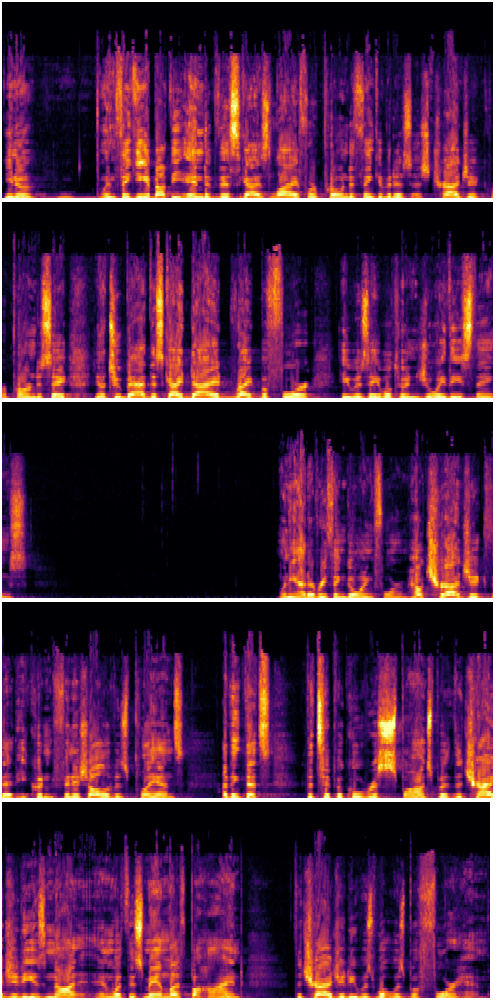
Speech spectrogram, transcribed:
you know, when thinking about the end of this guy's life, we're prone to think of it as, as tragic. We're prone to say, you know, too bad this guy died right before he was able to enjoy these things. When he had everything going for him. How tragic that he couldn't finish all of his plans. I think that's the typical response. But the tragedy is not in what this man left behind, the tragedy was what was before him.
